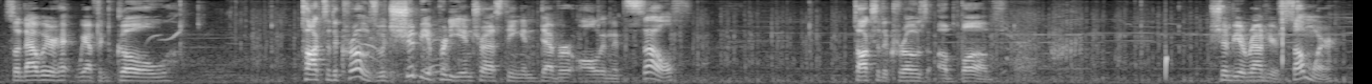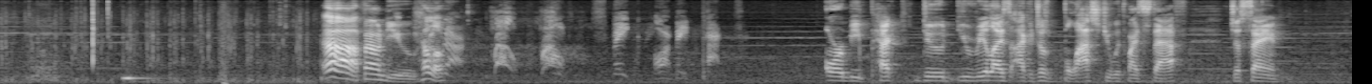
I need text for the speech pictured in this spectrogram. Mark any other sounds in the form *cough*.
So now we're we have to go talk to the crows, which should be a pretty interesting endeavor all in itself. Talk to the crows above. Should be around here somewhere. Ah, found you. Hello. Halt! Halt! Speak or be pecked. Or be pecked. Dude, you realize I could just blast you with my staff? Just saying.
